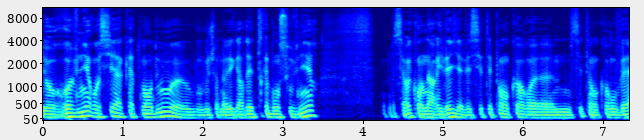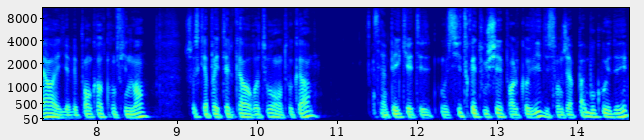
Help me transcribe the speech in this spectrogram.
de revenir aussi à Katmandou où j'en avais gardé de très bons souvenirs. C'est vrai qu'on arrivait il y avait c'était pas encore c'était encore ouvert. Il n'y avait pas encore de confinement. Chose qui n'a pas été le cas au retour en tout cas c'est un pays qui a été aussi très touché par le Covid. Ils sont déjà pas beaucoup aidés.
